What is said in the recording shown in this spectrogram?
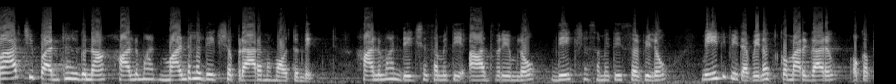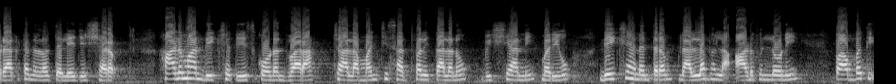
మార్చి పద్నాలుగున హనుమాన్ మండల దీక్ష ప్రారంభమవుతుంది. హనుమాన్ దీక్ష సమితి ఆధ్వర్యంలో దీక్ష సమితి సభ్యులు మీదిపీట వినోద్ కుమార్ గారు ఒక ప్రకటనలో తెలియజేశారు. హనుమాన్ దీక్ష తీసుకోవడం ద్వారా చాలా మంచి సత్ఫలితాలను విషయాన్ని మరియు దీక్ష అనంతరం నల్లమల్ల అడవుల్లోని పబ్బతి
